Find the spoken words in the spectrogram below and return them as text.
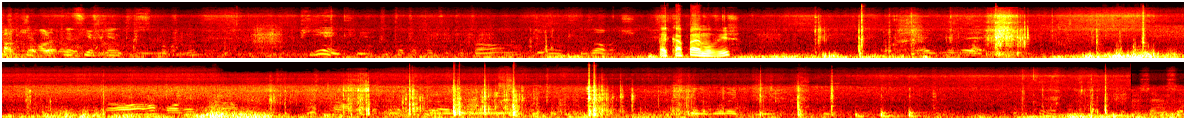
Patrz, ale to jest jebnięty z boku. Pięknie. To, to, to, to, to, to, pięknie. Zobacz. PKP mówisz? No, powiem Nie do góry. Sensu.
